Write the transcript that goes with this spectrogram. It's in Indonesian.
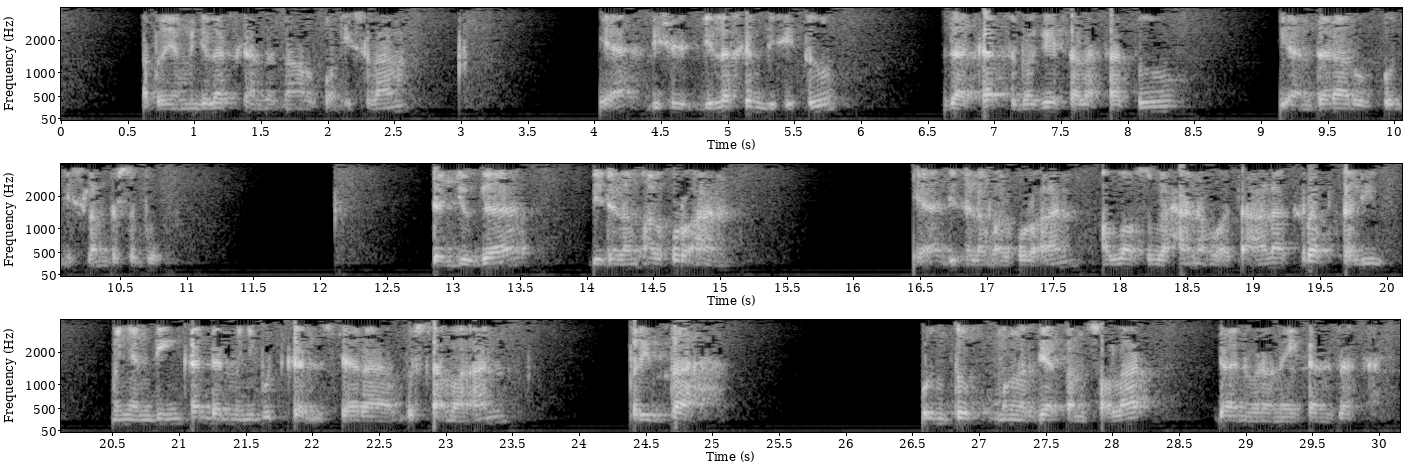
atau yang menjelaskan tentang rukun Islam. Ya, dijelaskan di situ zakat sebagai salah satu di antara rukun Islam tersebut. Dan juga di dalam Al-Quran, ya di dalam Al-Quran Allah Subhanahu Wa Taala kerap kali menyandingkan dan menyebutkan secara bersamaan perintah untuk mengerjakan sholat dan menunaikan zakat.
